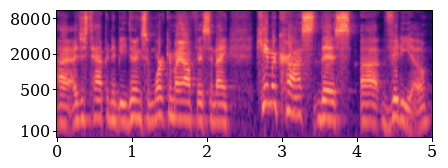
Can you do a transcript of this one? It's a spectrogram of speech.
I, I just happened to be doing some work in my office and I came across this uh, video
